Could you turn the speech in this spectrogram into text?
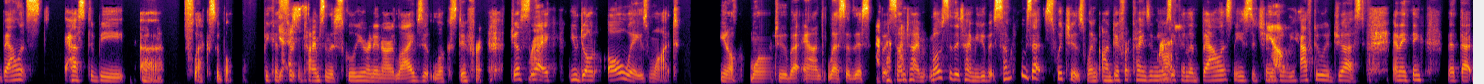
Balance has to be uh, flexible because yes. certain times in the school year and in our lives it looks different just right. like you don't always want you know more tuba and less of this but sometimes most of the time you do but sometimes that switches when on different kinds of music right. and the balance needs to change yep. and we have to adjust and i think that that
